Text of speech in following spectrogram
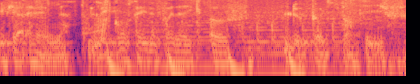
DKL, les conseils de Frédéric Hoff, le coach sportif.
